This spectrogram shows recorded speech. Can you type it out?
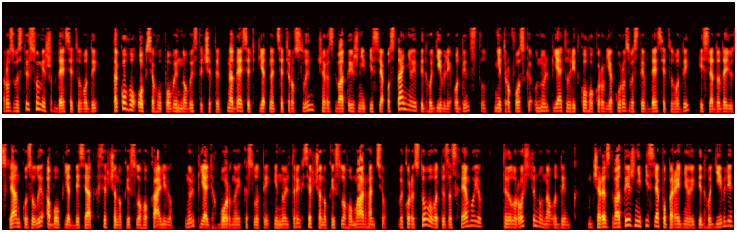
розвести суміш в 10 води. Такого обсягу повинно вистачити на 10-15 рослин через два тижні після останньої підгодівлі 1 стл нітрофоски у 0,5 рідкого коров'яку розвести в 10 води, після додають склянку золи або 50 сірчанокислого калію, 0,5 гборної кислоти і 0,3 сірчанокислого марганцю, використовувати за схемою тил розчину на 1 к. Через два тижні після попередньої підгодівлі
